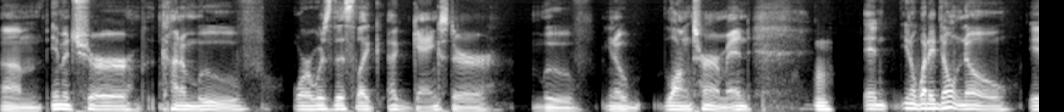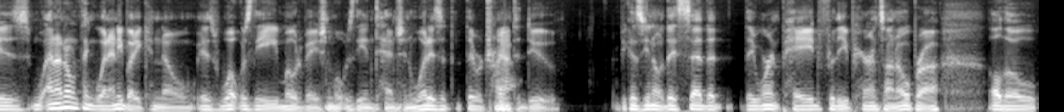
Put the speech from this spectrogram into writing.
um, immature kind of move, or was this like a gangster move? You know, long term, and mm. and you know what I don't know is, and I don't think what anybody can know is what was the motivation, what was the intention, what is it that they were trying yeah. to do? Because you know they said that they weren't paid for the appearance on Oprah, although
